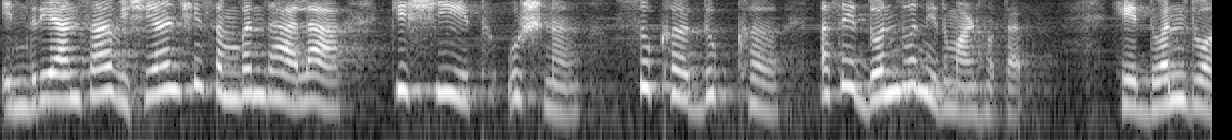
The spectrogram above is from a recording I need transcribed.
इंद्रियांचा विषयांशी संबंध आला की शीत उष्ण सुख दुःख असे द्वंद्व निर्माण होतात. हे द्वंद्व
